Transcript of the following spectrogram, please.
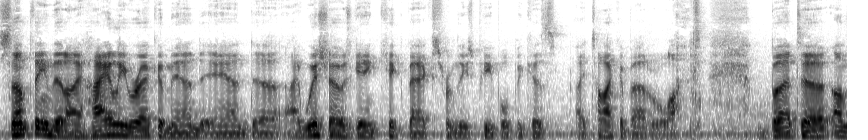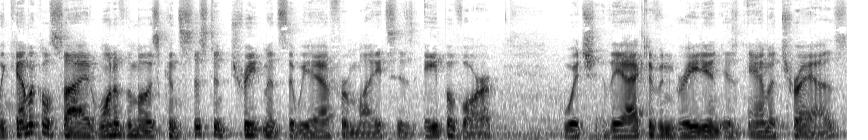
Something that I highly recommend, and uh, I wish I was getting kickbacks from these people because I talk about it a lot. But uh, on the chemical side, one of the most consistent treatments that we have for mites is Apivar, which the active ingredient is amitraz.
